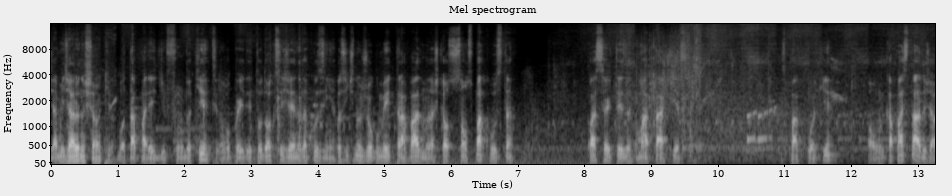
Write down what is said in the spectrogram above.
Já mijaram no chão aqui. Vou botar a parede de fundo aqui, senão vou perder todo o oxigênio da cozinha. Tô sentindo o jogo meio travado, mano. Acho que é são os pacus, tá? Quase certeza. Vou matar aqui esse, esse pacu aqui. Ó, um incapacitado já.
